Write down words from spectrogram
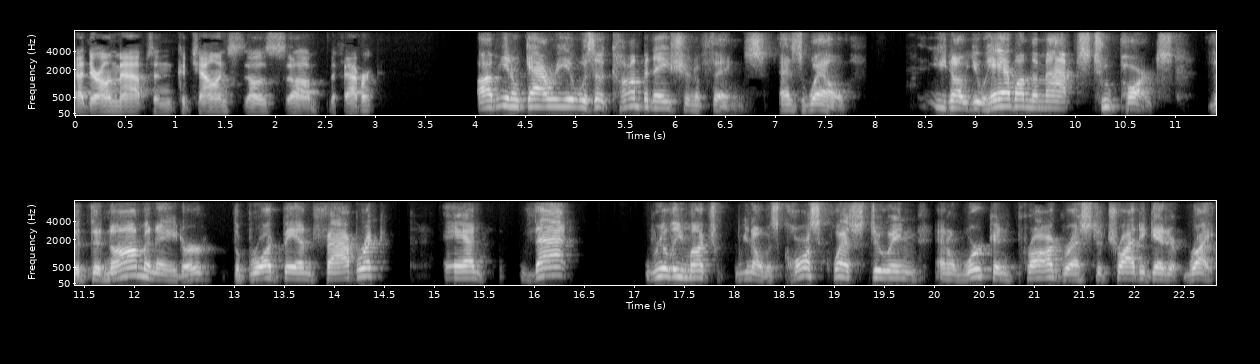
had their own maps and could challenge those, uh, the fabric? Um, you know, Gary, it was a combination of things as well. You know, you have on the maps two parts the denominator, the broadband fabric, and that really much, you know, was CostQuest doing and a work in progress to try to get it right.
